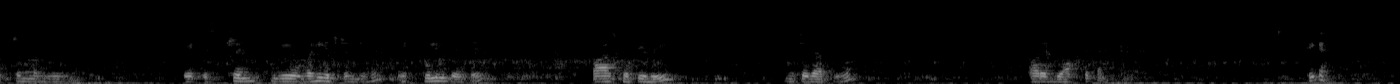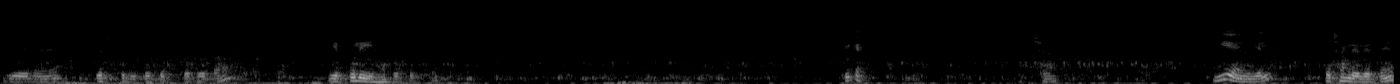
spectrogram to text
स्ट्रिंग बनी है एक स्ट्रिंग ये वही स्ट्रिंग जो है एक पुली पे से पास होती हुई नीचे जाती है और एक ब्लॉक से कनेक्ट है। ठीक है? ये मैं इस पुली को फिक्स कर देता हूँ। ये पुली यहाँ पर फिक्स है। ठीक है? अच्छा। ये एंगल कुछ हम ले लेते हैं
